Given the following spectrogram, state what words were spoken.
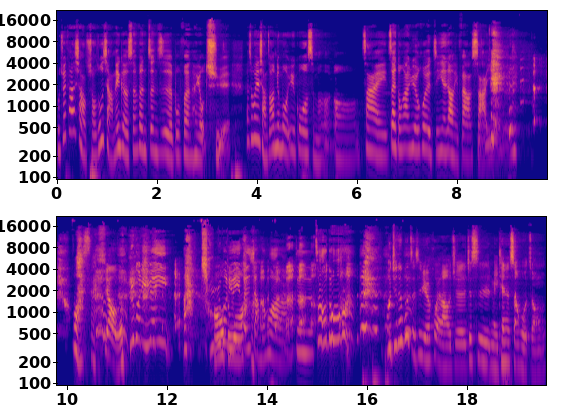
我觉得刚刚小小猪讲那个身份政治的部分很有趣，诶，但是我也想知道你有没有遇过什么呃，在在东岸约会的经验让你非常傻眼？哇塞，笑了！如果你愿意啊，超多如果你愿意分享的话啦，真是 超多。我觉得不只是约会啦，我觉得就是每天的生活中。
